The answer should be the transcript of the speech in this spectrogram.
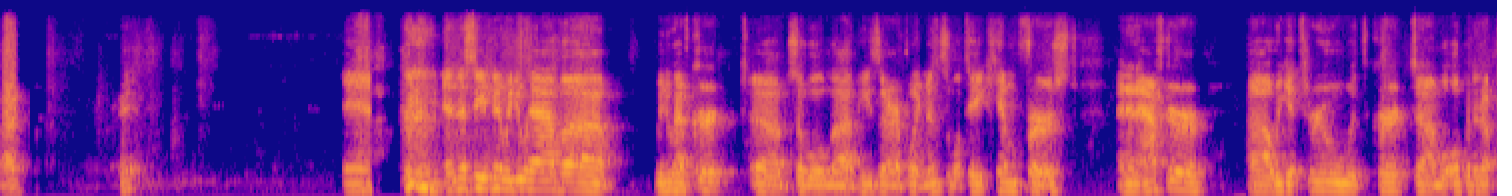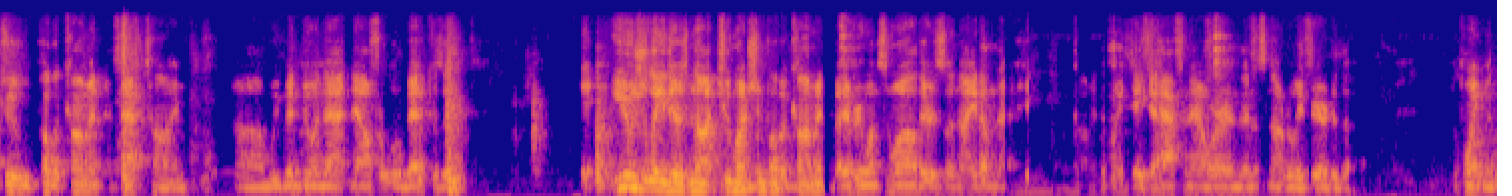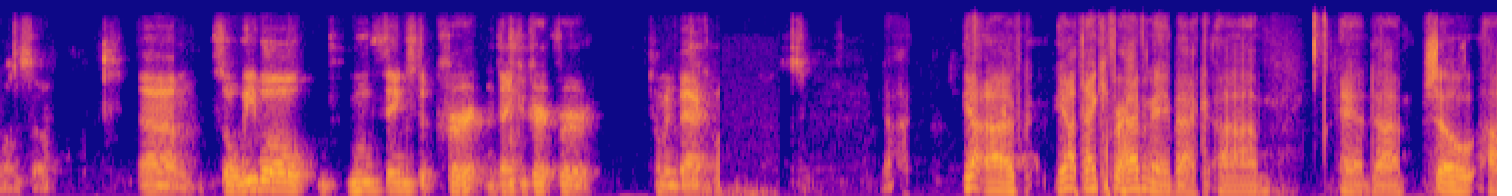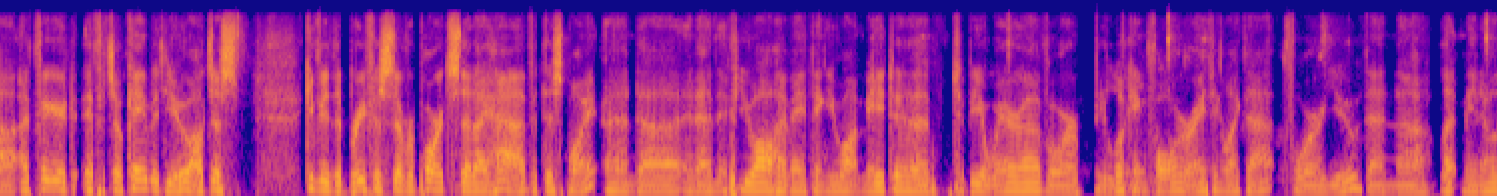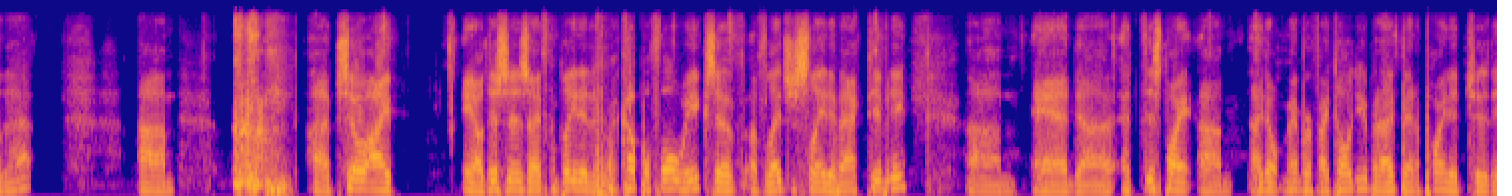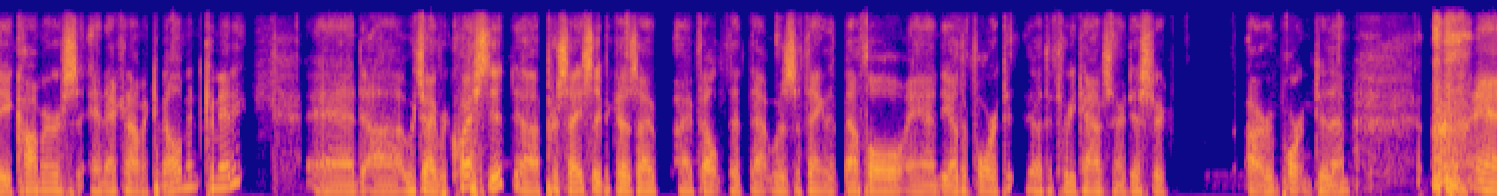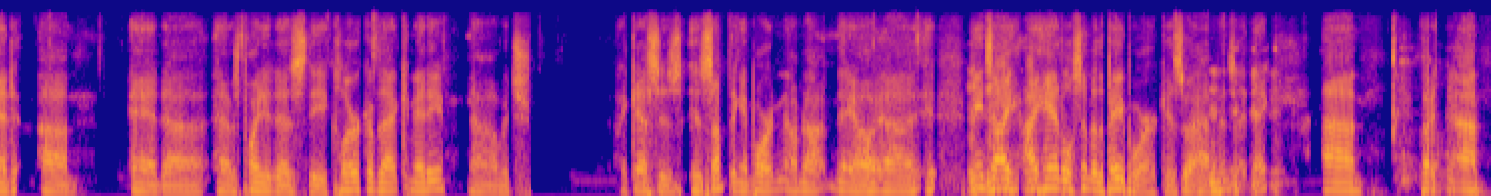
Aye. All right. And, and this evening, we do have, uh, we do have Kurt, uh, so we'll, uh, he's our appointment, so we'll take him first. And then after, uh, we get through with Kurt, um, we'll open it up to public comment at that time. Um, we've been doing that now for a little bit, because usually there's not too much in public comment, but every once in a while, there's an item that that might take a half an hour, and then it's not really fair to the appointment ones, so. Um, so we will move things to Kurt, and thank you, Kurt, for coming back. Yeah, uh, yeah. Thank you for having me back. Um, and uh, so uh, I figured if it's okay with you, I'll just give you the briefest of reports that I have at this point, and uh, and then if you all have anything you want me to to be aware of or be looking for or anything like that for you, then uh, let me know that. Um, uh, so I you know, this is, I've completed a couple full weeks of, of legislative activity. Um, and uh, at this point, um, I don't remember if I told you, but I've been appointed to the Commerce and Economic Development Committee, and uh, which I requested uh, precisely because I, I felt that that was the thing that Bethel and the other four, t- other three towns in our district are important to them. and um, and, uh, and I was appointed as the clerk of that committee, uh, which I guess is is something important. I'm not, you know, uh, it means I I handle some of the paperwork is what happens. I think, um, but um,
